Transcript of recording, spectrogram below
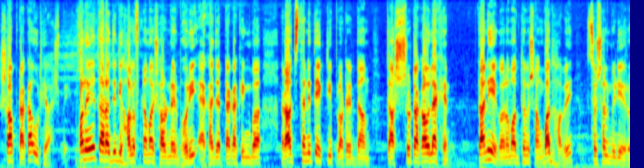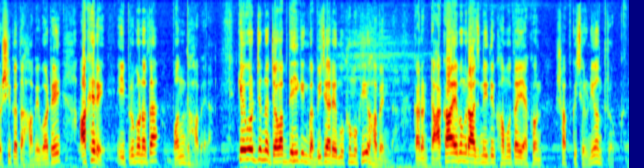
সব টাকা উঠে আসবে। ফলে তারা যদি হলফনামায় স্বর্ণের ভরি এক হাজার টাকা কিংবা রাজধানীতে একটি প্লটের দাম চারশো টাকাও লেখেন তা নিয়ে গণমাধ্যমে সংবাদ হবে, সোশ্যাল মিডিয়ায় রসিকতা হবে বটে। আখেরে এই প্রবণতা বন্ধ হবে না। কেউ ওর জন্য জবাবদিহি কিংবা বিচারের মুখোমুখিও হবেন না। কারণ টাকা এবং রাজনীতির ক্ষমতাই এখন সবকিছুর নিয়ন্ত্রক।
